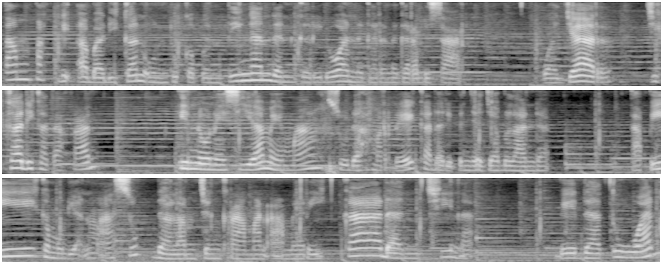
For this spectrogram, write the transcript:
tampak diabadikan untuk kepentingan dan keriduan negara-negara besar. Wajar jika dikatakan Indonesia memang sudah merdeka dari penjajah Belanda. Tapi kemudian masuk dalam cengkraman Amerika dan Cina. Beda tuan,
